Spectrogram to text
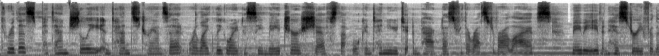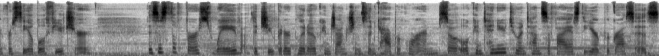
Through this potentially intense transit, we're likely going to see major shifts that will continue to impact us for the rest of our lives, maybe even history for the foreseeable future. This is the first wave of the Jupiter Pluto conjunctions in Capricorn, so it will continue to intensify as the year progresses,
